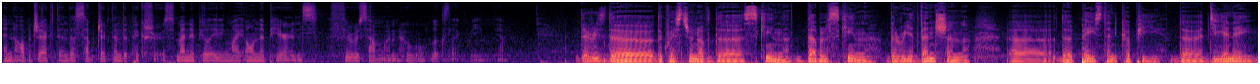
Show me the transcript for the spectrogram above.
an object and the subject in the pictures manipulating my own appearance through someone who looks like me yeah there is the the question of the skin, double skin, the reinvention, uh, the paste and copy, the DNA,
